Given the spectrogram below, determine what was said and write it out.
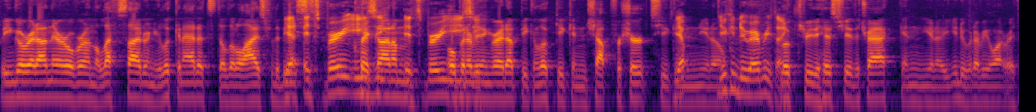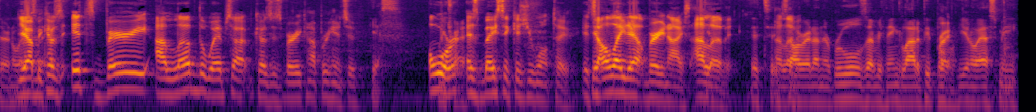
But you can go right on there over on the left side when you're looking at it. It's the little eyes for the Yeah, beast. it's very Click easy. on them. It's very open easy. everything right up. You can look. You can shop for shirts. You can Yep. you know You can do everything. Look through the history of the track, and you know you can do whatever you want right there on the Yeah, website. because it's very, I love the website because it's very comprehensive. yes. Or as basic as you want to. It's Yep. all laid out very nice. I love it. It's, it's love all it. on the rules, everything. A lot of people, Right. you know, ask me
